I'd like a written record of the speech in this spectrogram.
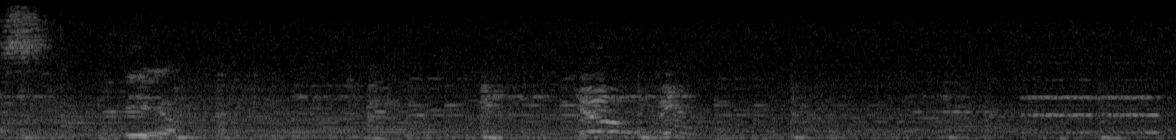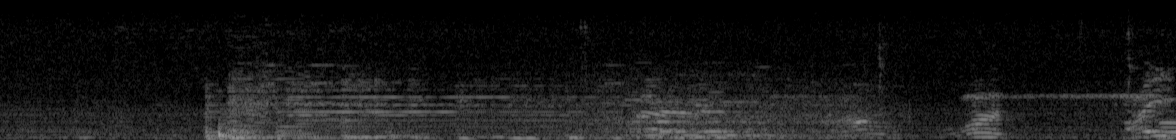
Yes. One. Fight.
